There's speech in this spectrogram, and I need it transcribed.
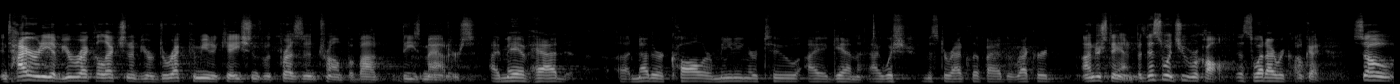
entirety of your recollection of your direct communications with President Trump about these matters. I may have had another call or meeting or two. I, again, I wish, Mr. Ratcliffe, I had the record. I understand, but this is what you recall. This is what I recall. Okay, so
